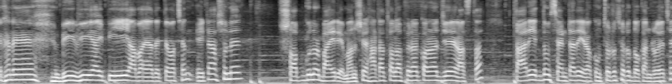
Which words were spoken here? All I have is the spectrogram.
এখানে ভিভিআইপি আবায়া দেখতে পাচ্ছেন। এটা আসলে সবগুলোর বাইরে, মানুষের হাঁটা চলাফেরা করার যে রাস্তা, তারই একদম সেন্টারে এরকম ছোট ছোট দোকান রয়েছে।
